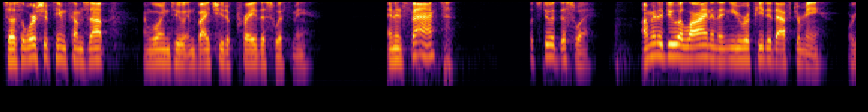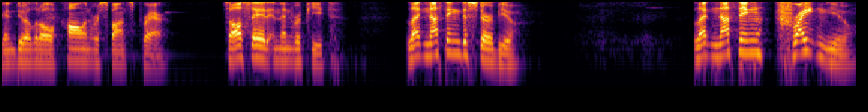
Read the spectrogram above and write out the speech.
So, as the worship team comes up, I'm going to invite you to pray this with me. And in fact, let's do it this way I'm going to do a line and then you repeat it after me. We're going to do a little call and response prayer. So I'll say it and then repeat. Let nothing disturb you. Let nothing frighten you.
